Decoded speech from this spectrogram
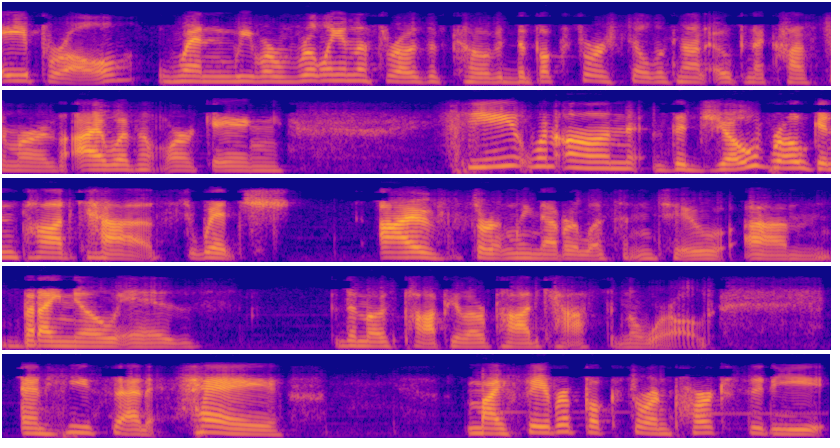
April, when we were really in the throes of COVID, the bookstore still was not open to customers. I wasn't working. He went on the Joe Rogan podcast, which I've certainly never listened to, um, but I know is the most popular podcast in the world. And he said, Hey, my favorite bookstore in Park City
